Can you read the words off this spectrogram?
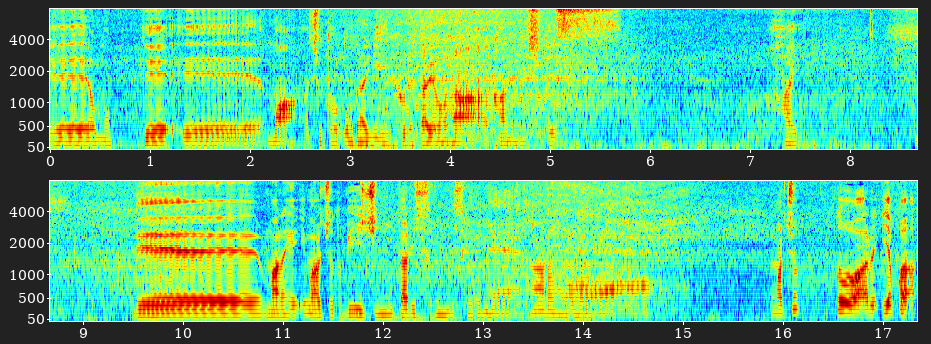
えー思って、えーまあちょっと話題に触れたような感じです。はい。でまあね今はちょっとビーチにいたりするんですけどね。あのーまあちょっとあれやっぱ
